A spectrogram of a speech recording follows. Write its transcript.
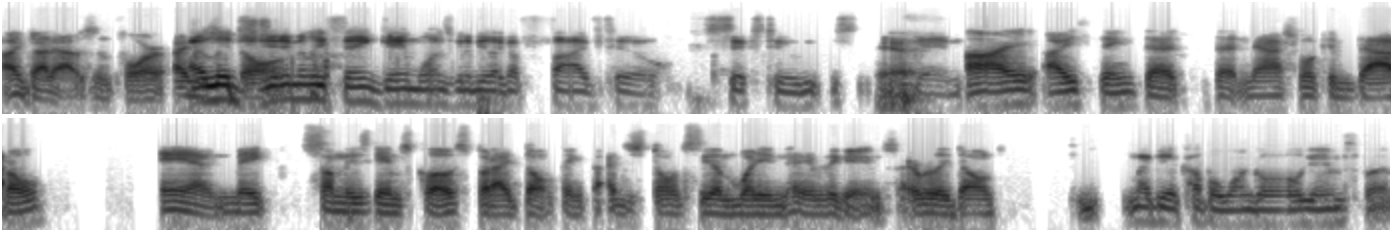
I got Avs in four. I, I legitimately don't. think game one's going to be like a 5-2, 6-2 yeah. game. I I think that that Nashville can battle and make some of these games close, but I don't think I just don't see them winning any of the games. I really don't. Might be a couple one goal games, but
